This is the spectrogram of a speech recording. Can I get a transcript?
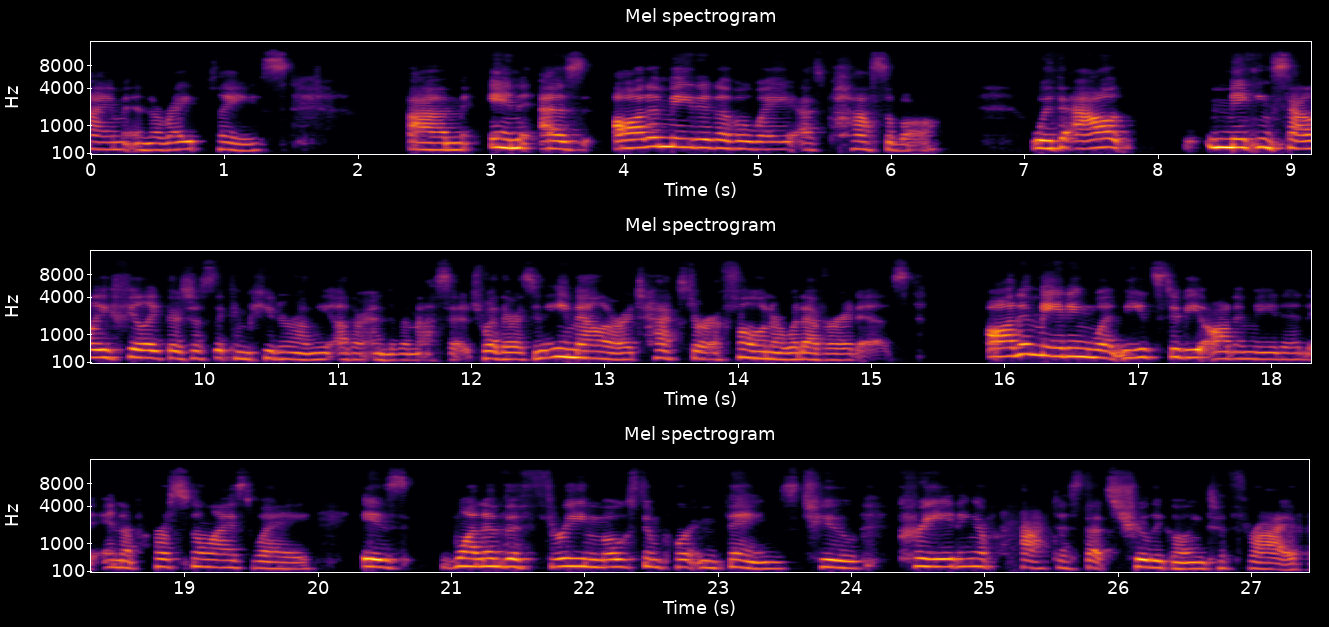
time in the right place um, in as automated of a way as possible without making Sally feel like there's just a computer on the other end of a message, whether it's an email or a text or a phone or whatever it is. Automating what needs to be automated in a personalized way is one of the three most important things to creating a practice that's truly going to thrive,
